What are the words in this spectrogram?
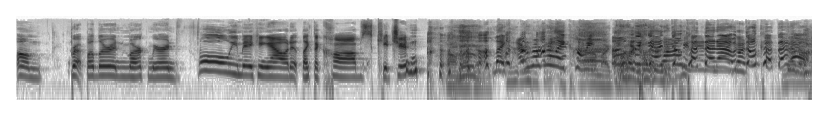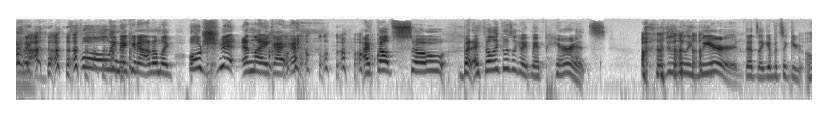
um Brett Butler and Marc Maron fully making out at like the Cobb's kitchen. oh my god! like I remember like coming. Oh my God. Don't cut that out. Don't cut that out. Like fully making out, and I'm like, oh shit! And like I, I felt so, but I felt like it was like my, my parents, which is really weird. That's like if it's like your Wow.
